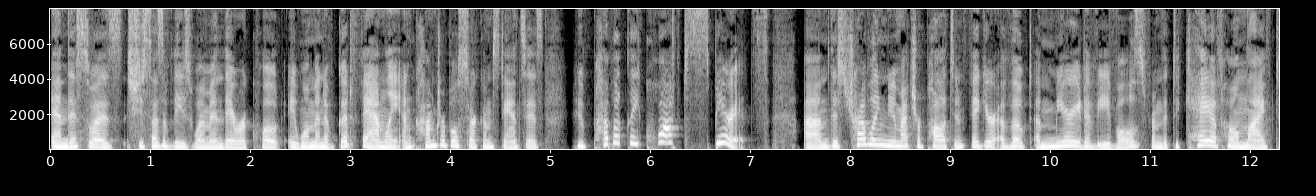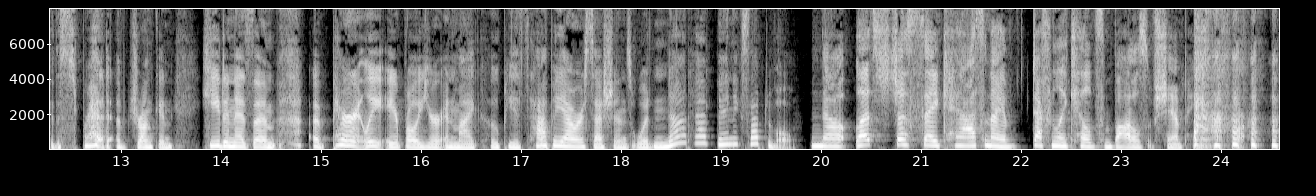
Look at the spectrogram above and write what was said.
And this was, she says of these women, they were, quote, a woman of good family and comfortable circumstances who publicly quaffed spirits. Um, this troubling new metropolitan figure evoked a myriad of evils from the decay of home life to the spread of drunken hedonism. Apparently, April, your and my copious happy hour sessions would not have been acceptable. Now, let's just say Cass and I have definitely killed some bottles of champagne before.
